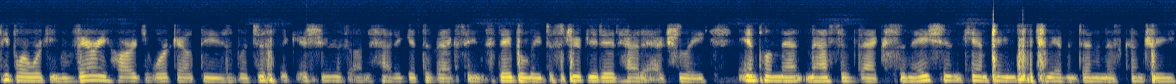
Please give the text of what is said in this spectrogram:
people are working very hard to work out these logistic issues on how to get the vaccine stably distributed, how to actually implement massive vaccination campaigns, which we haven't done in this country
